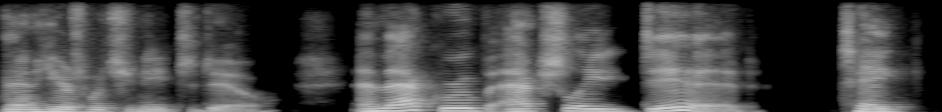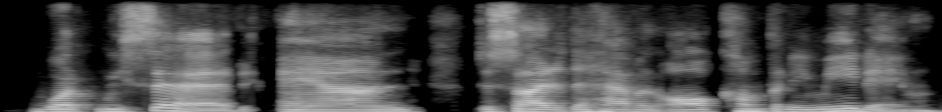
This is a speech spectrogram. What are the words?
then here's what you need to do. And that group actually did take what we said and decided to have an all company meeting.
